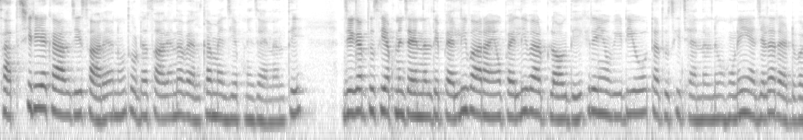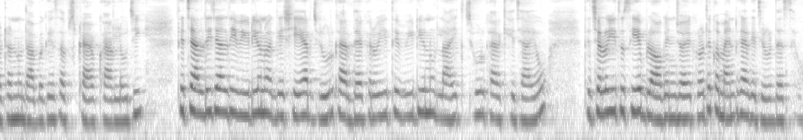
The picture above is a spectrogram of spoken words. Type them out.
ਸਤਿ ਸ਼੍ਰੀ ਅਕਾਲ ਜੀ ਸਾਰਿਆਂ ਨੂੰ, ਤੁਹਾਡਾ ਸਾਰਿਆਂ ਦਾ ਵੈਲਕਮ ਹੈ ਜੀ ਆਪਣੇ ਚੈਨਲ ਤੇ। ਜੇਕਰ ਤੁਸੀਂ ਆਪਣੇ ਚੈਨਲ ਤੇ ਪਹਿਲੀ ਵਾਰ ਆਏ ਹੋ, ਪਹਿਲੀ ਵਾਰ ਬਲੌਗ ਦੇਖ ਰਹੇ ਹੋ ਵੀਡੀਓ, ਤਾਂ ਤੁਸੀਂ ਚੈਨਲ ਨੂੰ ਹੁਣੇ ਹੈ ਜਿਹੜਾ ਰੈੱਡ ਬਟਨ ਨੂੰ ਦੱਬ ਕੇ ਸਬਸਕ੍ਰਾਈਬ ਕਰ ਲਓ ਜੀ। ਤੇ ਜਲਦੀ ਜਲਦੀ ਵੀਡੀਓ ਨੂੰ ਅੱਗੇ ਸ਼ੇਅਰ ਜ਼ਰੂਰ ਕਰ ਦਿਆ ਕਰੋ ਜੀ ਤੇ ਵੀਡੀਓ ਨੂੰ ਲਾਈਕ ਜ਼ਰੂਰ ਕਰਕੇ ਜਾਇਓ। ਤੇ ਚਲੋ ਜੀ, ਤੁਸੀਂ ਇਹ ਬਲੌਗ ਇੰਜੋਏ ਕਰੋ ਤੇ ਕਮੈਂਟ ਕਰਕੇ ਜ਼ਰੂਰ ਦੱਸਿਓ।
